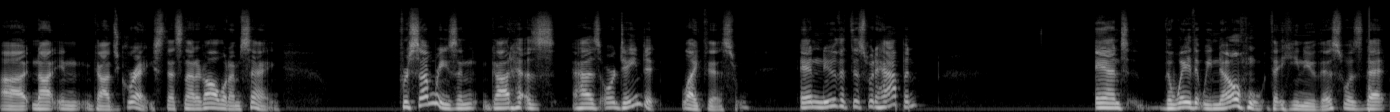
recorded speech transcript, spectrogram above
uh, not in God's grace. That's not at all what I'm saying. For some reason, God has has ordained it like this, and knew that this would happen. And the way that we know that He knew this was that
